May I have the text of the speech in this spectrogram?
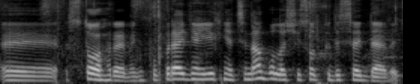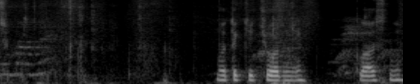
Е, 100 гривень. Попередня їхня ціна була 659. Ось такі чорні, класні.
